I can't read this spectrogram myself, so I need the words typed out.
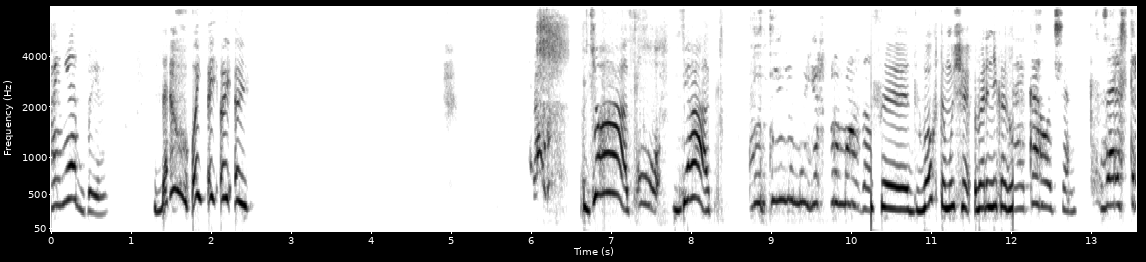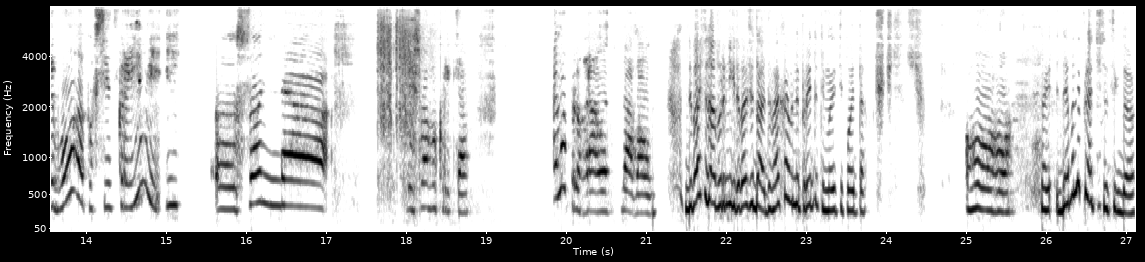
Мені один. Де? Ой, ой, ой, ой. Як? О, Як? людину я ж промазала. З двох, тому що Вероніка Е, Коротше, зараз тривога по всій країні і е, Соня пішла в укриття. А ми програли. Да, вау. Давай сюди, Вероніка, давай сюди. Давай хай вони прийдуть, і ми типу так. Ого. Де вони прячуться завжди?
